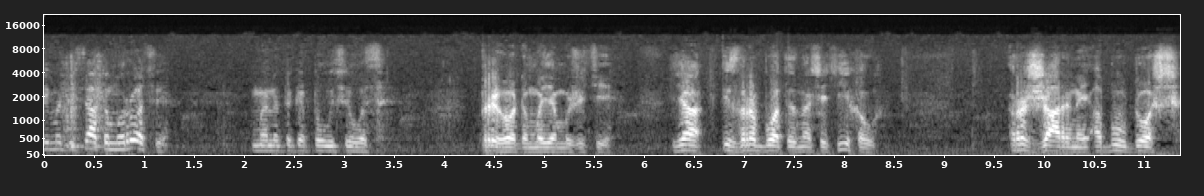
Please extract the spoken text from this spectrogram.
70-му році у мене таке вийшло пригода в моєму житті. Я із роботи, значить, їхав розжарений, а був дощ.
